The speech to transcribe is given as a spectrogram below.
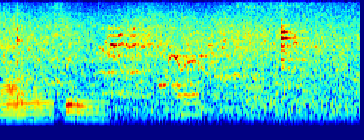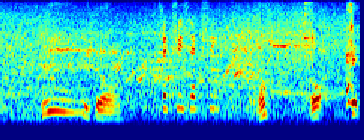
아, 스위밍. 음, 이쁘다. Sexy sexy. 어? 어? 세...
